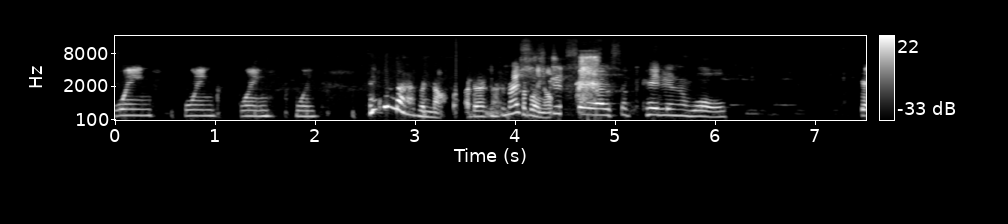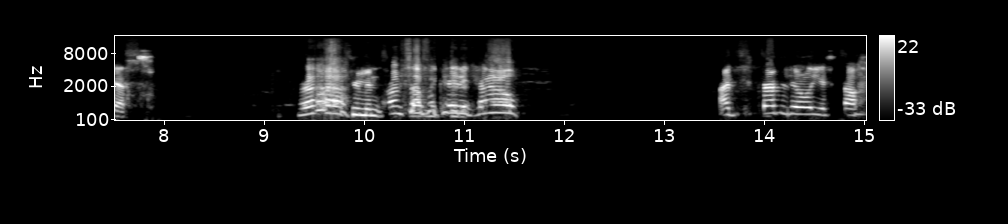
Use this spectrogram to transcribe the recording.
Boing, boing, boing, boing. I think we might have enough. I don't know. Probably not. just say I suffocated in a wall. Yes. Ah. I'm suffocating. Help! I just grabbed all your stuff,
